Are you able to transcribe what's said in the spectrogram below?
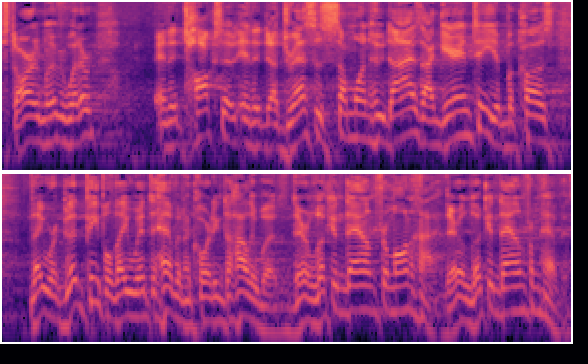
Star movie, or whatever, and it talks and it addresses someone who dies, I guarantee you, because they were good people, they went to heaven according to Hollywood. They're looking down from on high, they're looking down from heaven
